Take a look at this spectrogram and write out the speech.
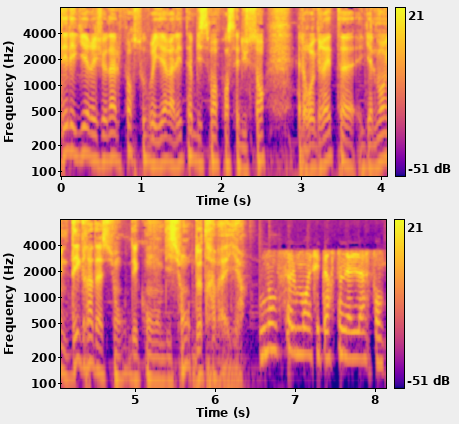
déléguée régionale force ouvrière à l'établissement français du sang. Elle regrette également une dégradation des conditions de travail. Non seulement ces personnels-là sont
